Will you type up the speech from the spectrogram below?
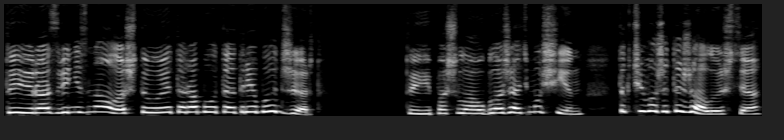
Ты разве не знала, что эта работа требует жертв? Ты пошла ублажать мужчин. Так чего же ты жалуешься?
